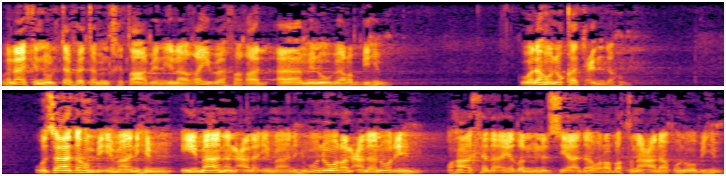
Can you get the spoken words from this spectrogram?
ولكنه التفت من خطاب إلى غيبة فقال آمنوا بربهم. وله نكت عندهم. وزادهم بإيمانهم إيمانا على إيمانهم ونورا على نورهم. وهكذا أيضا من الزيادة وربطنا على قلوبهم.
